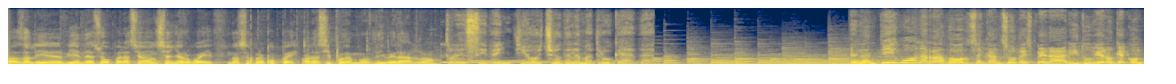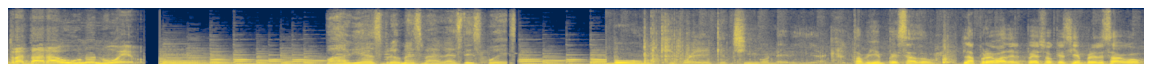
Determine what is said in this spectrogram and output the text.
Va a salir bien de su operación, señor Wade. No se preocupe. Ahora sí podemos liberarlo. 3 y 28 de la madrugada. El antiguo narrador se cansó de esperar y tuvieron que contratar a uno nuevo. Varias bromas malas después. Boom, qué güey, qué chingonería. Está bien pesado. La prueba del peso que siempre les hago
